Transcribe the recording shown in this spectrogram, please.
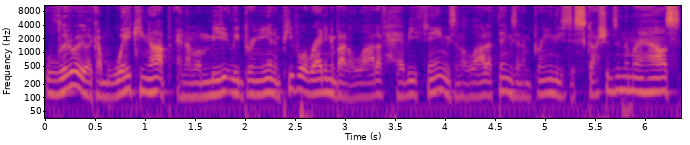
literally like I'm waking up and I'm immediately bringing in and people are writing about a lot of heavy things and a lot of things and I'm bringing these discussions into my house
